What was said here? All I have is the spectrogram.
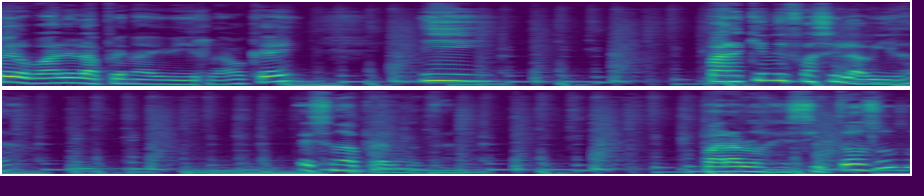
pero vale la pena vivirla, ¿ok? Y ¿para quién es fácil la vida? Es una pregunta. Para los exitosos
